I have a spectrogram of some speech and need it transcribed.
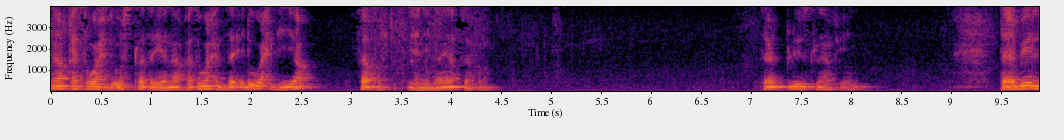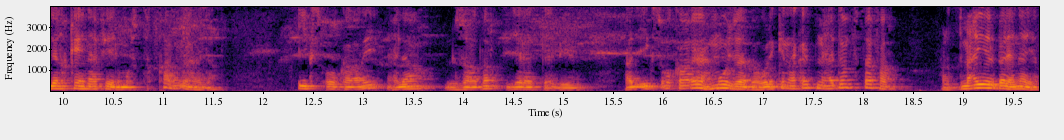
ناقص واحد أس ثلاثة هي ناقص واحد زائد واحد هي صفر. يعني هنايا صفر. تال plus l'infini. التعبير اللي لقينا فيه المشتقة هو هذا. x au carré على الجذر ديال هاد التعبير. هاد x au carré راه موجبة ولكن راه كتنعدم في صفر رد معايا البال هنايا.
